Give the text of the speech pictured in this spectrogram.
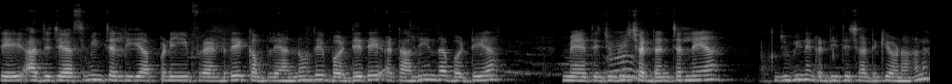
ਤੇ ਅੱਜ ਜੈਸਮੀਨ ਚੱਲੀ ਆਪਣੀ ਫਰੈਂਡ ਦੇ ਕੰਪਲਿਆਨੋ ਦੇ ਬਰਥਡੇ ਤੇ ਇਟਾਲੀਅਨ ਦਾ ਬਰਥਡੇ ਆ। ਮੈਂ ਤੇ ਜੁਬੀ ਛੱਡਣ ਚੱਲੇ ਆ। ਜੁਬੀ ਨੇ ਗੱਡੀ ਤੇ ਛੱਡ ਕੇ ਆਉਣਾ ਹਨਾ?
